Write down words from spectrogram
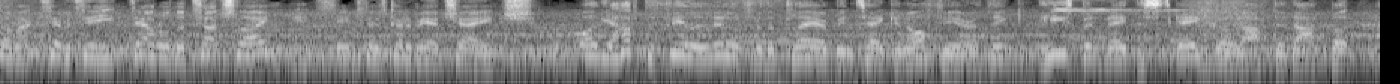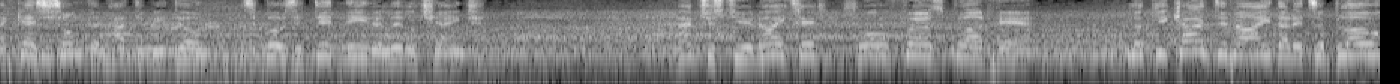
some activity down on the touchline. It seems there's going to be a change. Well, you have to feel a little for the player being taken off here. I think he's been made the scapegoat after that, but I guess something had to be done. I suppose it did need a little change. Manchester United draw first blood here. Look, you can't deny that it's a blow,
